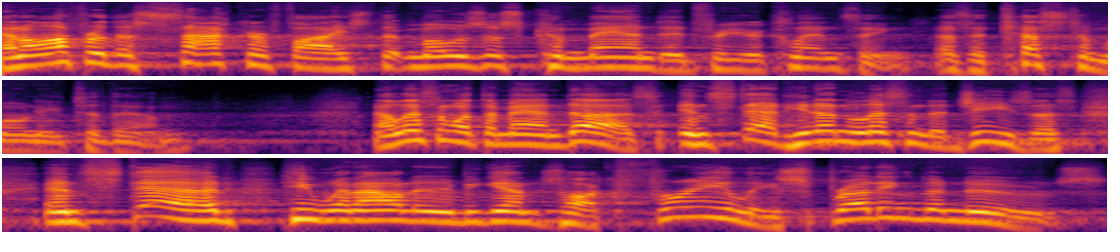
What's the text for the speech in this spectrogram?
and offer the sacrifice that Moses commanded for your cleansing as a testimony to them. Now, listen what the man does. Instead, he doesn't listen to Jesus. Instead, he went out and he began to talk freely, spreading the news.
